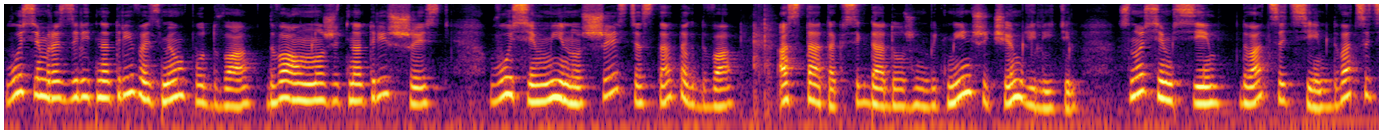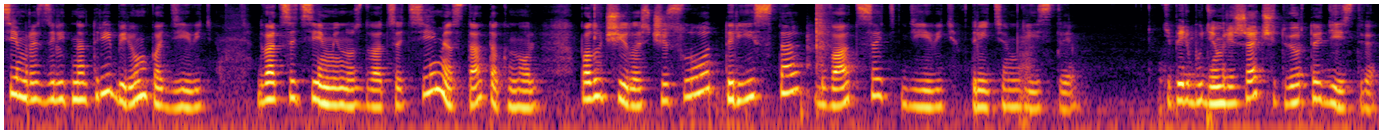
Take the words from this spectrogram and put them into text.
8 разделить на 3 возьмем по 2. 2 умножить на 3 – 6. 8 минус 6 – остаток 2. Остаток всегда должен быть меньше, чем делитель. Сносим 7, 27. 27 разделить на 3 берем по 9. 27 минус 27, остаток 0. Получилось число 329 в третьем действии. Теперь будем решать четвертое действие.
